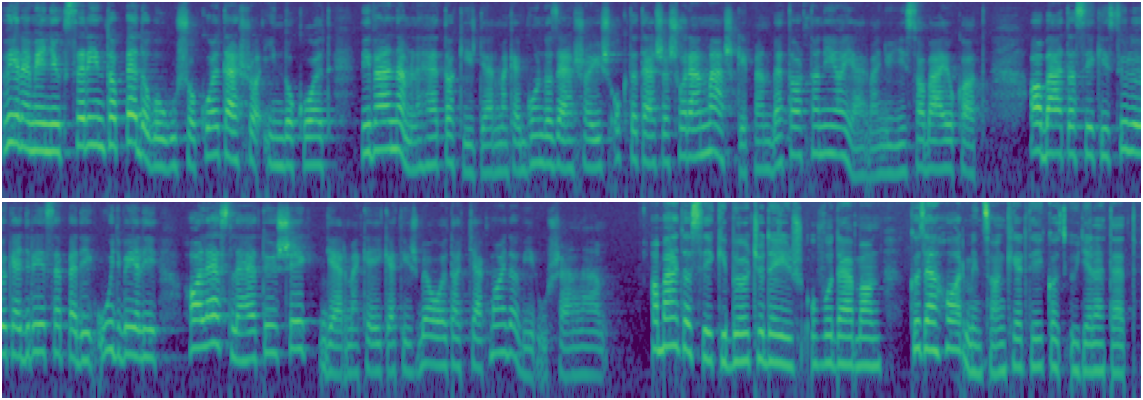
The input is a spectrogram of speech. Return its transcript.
Véleményük szerint a pedagógusok oltásra indokolt, mivel nem lehet a kisgyermekek gondozása és oktatása során másképpen betartani a járványügyi szabályokat. A bátaszéki szülők egy része pedig úgy véli, ha lesz lehetőség, gyermekeiket is beoltatják majd a vírus ellen. A bátaszéki bölcsöde és óvodában közel 30-an kérték az ügyeletet.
